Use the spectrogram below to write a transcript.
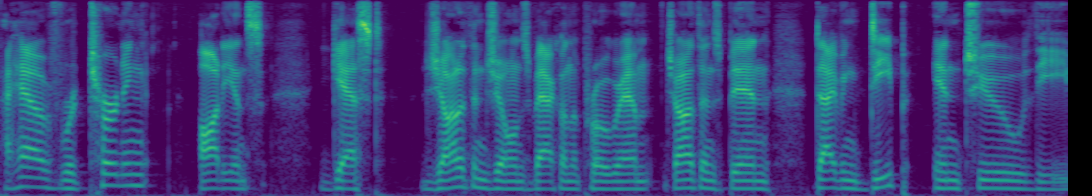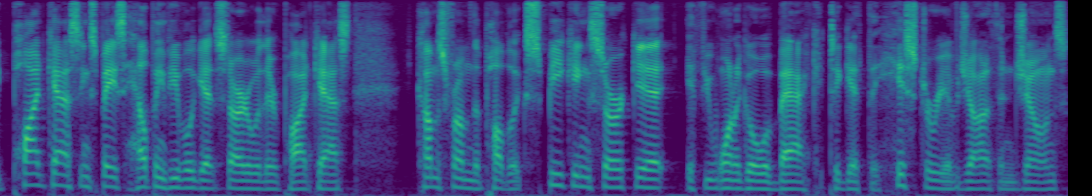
I have returning audience guest Jonathan Jones back on the program. Jonathan's been diving deep into the podcasting space, helping people get started with their podcast comes from the public speaking circuit. If you want to go back to get the history of Jonathan Jones,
